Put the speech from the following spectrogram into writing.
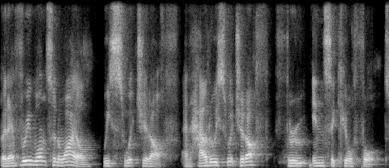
But every once in a while, we switch it off. And how do we switch it off? Through insecure thought.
